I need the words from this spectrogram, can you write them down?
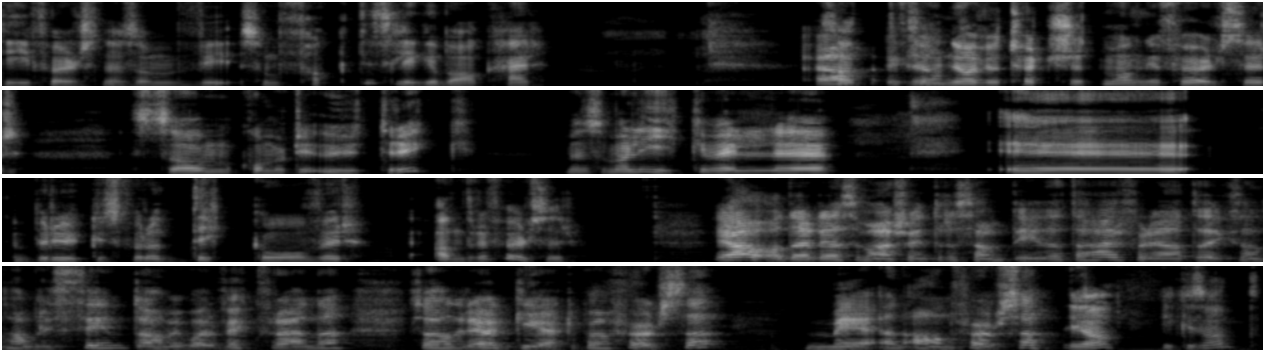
de følelsene som, vi, som faktisk ligger bak her. Ja, Så at. Nå har vi jo touchet mange følelser som kommer til uttrykk, men som allikevel eh, eh, brukes for å dekke over andre følelser. Ja, og det er det som er så interessant i dette her. fordi at sant, han blir sint, og han vil bare vekk fra henne. Så han reagerte på en følelse med en annen følelse. Ja, ikke sant?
